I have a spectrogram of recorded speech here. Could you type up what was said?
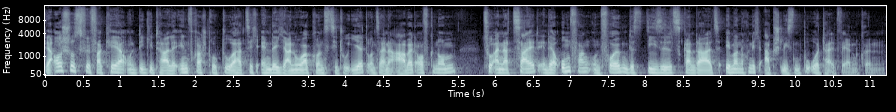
Der Ausschuss für Verkehr und digitale Infrastruktur hat sich Ende Januar konstituiert und seine Arbeit aufgenommen, zu einer Zeit, in der Umfang und Folgen des Dieselskandals immer noch nicht abschließend beurteilt werden können.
